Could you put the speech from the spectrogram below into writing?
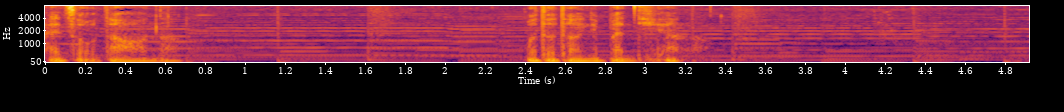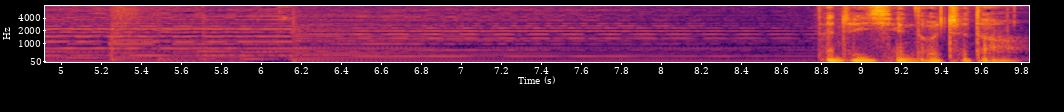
才走到呢？我都等你半天了。但这一切你都知道，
